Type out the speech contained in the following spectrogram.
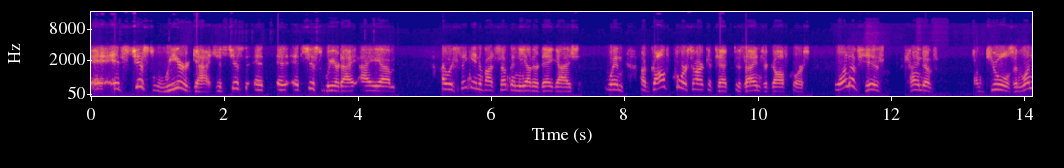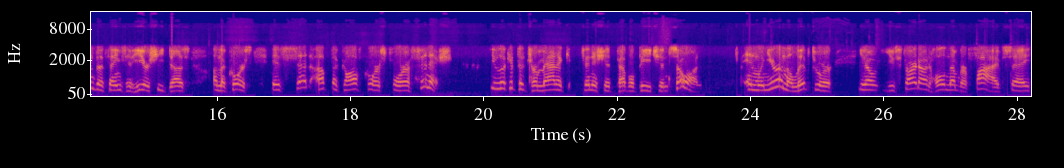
it's just weird, guys. It's just it, it it's just weird. I I um I was thinking about something the other day, guys. When a golf course architect designs a golf course, one of his kind of jewels and one of the things that he or she does on the course is set up the golf course for a finish. You look at the dramatic finish at Pebble Beach and so on. And when you're on the LIV tour, you know, you start on hole number five, say,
